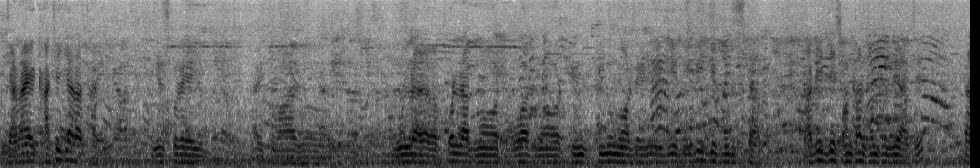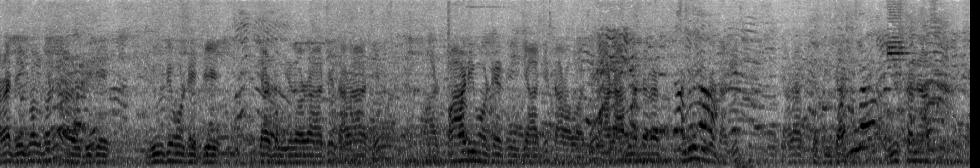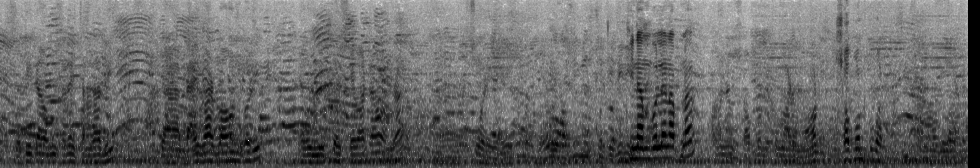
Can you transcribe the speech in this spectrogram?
যারা কাছে যারা থাকে, বিশেষ করে এই তোমার প্রহ্লাদ মঠ, প্রভাত মঠ, তিন- মঠ, এই এই যে এদের যে পুরুষরা, তাদের যে সন্তান সন্ততি আছে, তারা দেখভাল করে আর ওইদিকে বিভূতি মঠের যে চার বংশধররা আছে, তারা আছে, আর পাহাড়ি মঠের যে আছে, তারাও আছে, আর আমরা যারা পুজো করে থাকি, তারা প্রতিটা অনুষ্ঠানে আসে, প্রতিটা অনুষ্ঠানে চাঁদা দিই, যা ড্রাইভার বহন করি এবং নিত্য সেবাটাও আমরা করে কি নাম বললেন আপনার? আমার নাম স্বপন কুমার মঠ। স্বপন কুমার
